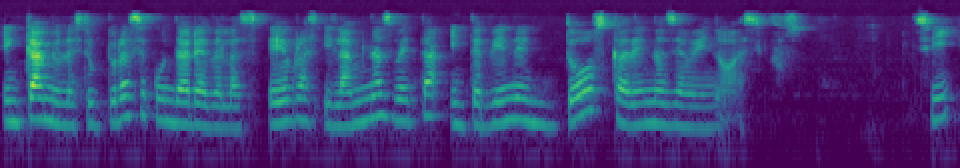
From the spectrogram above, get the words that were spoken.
En cambio, la estructura secundaria de las hebras y láminas beta interviene en dos cadenas de aminoácidos. ¿Sí?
